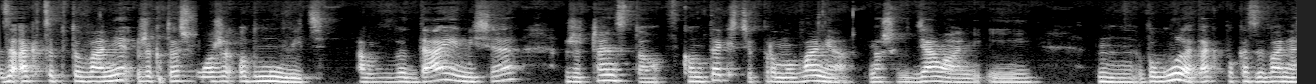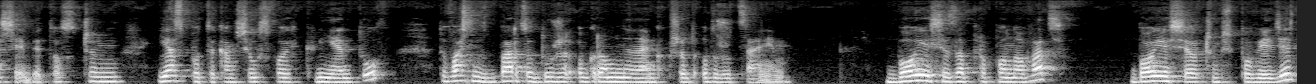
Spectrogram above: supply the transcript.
zaakceptowanie, że ktoś może odmówić, a wydaje mi się, że często w kontekście promowania naszych działań i mm, w ogóle tak pokazywania siebie, to z czym ja spotykam się u swoich klientów, to właśnie jest bardzo duży, ogromny lęk przed odrzuceniem. Boję się zaproponować, boję się o czymś powiedzieć,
